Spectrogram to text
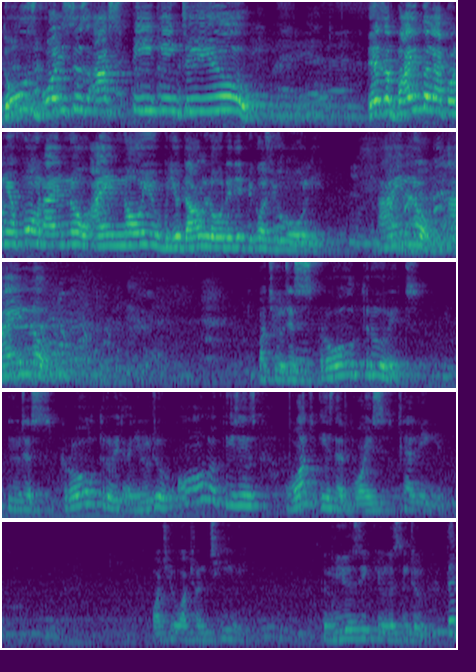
Those voices are speaking to you. There's a Bible app on your phone. I know. I know you. You downloaded it because you're holy. I know. I know. But you'll just scroll through it. You'll just scroll through it and you'll do all of these things. What is that voice telling you? What you watch on TV, mm. the music you listen to, the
